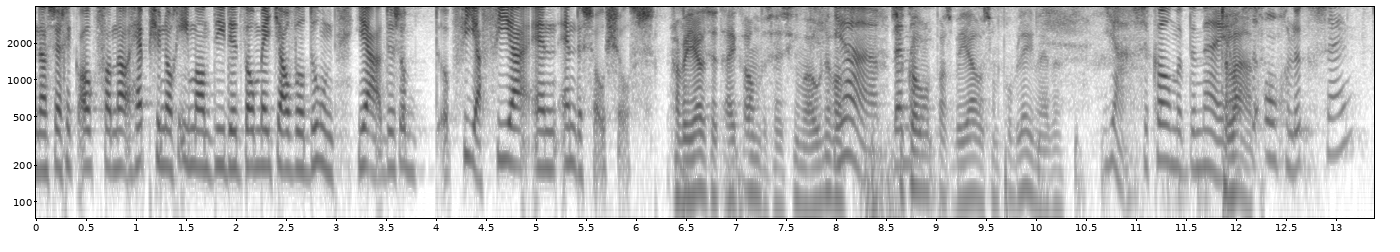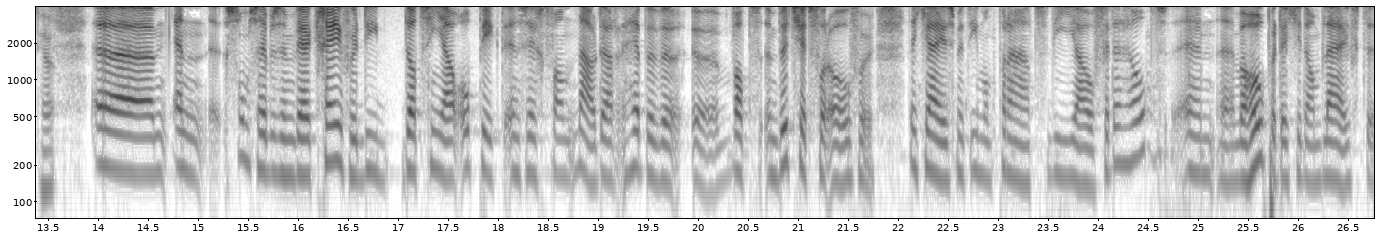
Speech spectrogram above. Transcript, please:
dan zeg ik ook van nou heb je nog iemand die dit wel met jou wil doen? Ja, dus op, op via via en, en de socials. Maar bij jou is het eigenlijk anders, hè, Simone? Want Ja, ze mij- komen pas bij jou als ze een probleem hebben. Ja, ze komen bij mij als ze ongelukkig zijn. Ja. Ehm, en eh, soms hebben ze een werkgever die dat signaal oppikt en zegt van, nou, daar hebben we eh, wat een budget voor over. Dat jij eens met iemand praat die jou verder helpt. En eh, we hopen dat je dan blijft, eh,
